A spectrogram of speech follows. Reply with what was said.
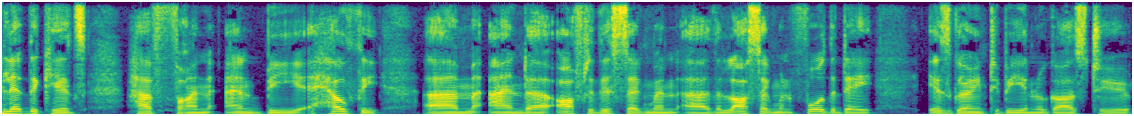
let the kids have fun and be healthy. Um, and uh, after this segment, uh, the last segment for the day is going to be in regards to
